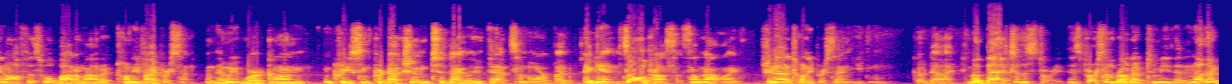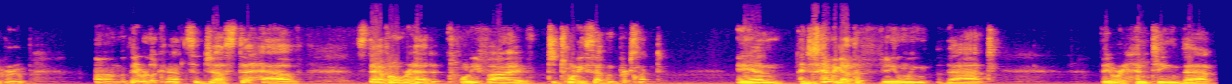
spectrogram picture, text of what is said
an office will bottom out at 25%. And then we work on increasing production to dilute that some more. But again, it's all a process. I'm not like, if you're not at 20%, you can go die. But back to the story. This person brought up to me that another group um, that they were looking at suggests to have staff overhead at 25 to 27%. And I just kind of got the feeling that they were hinting that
